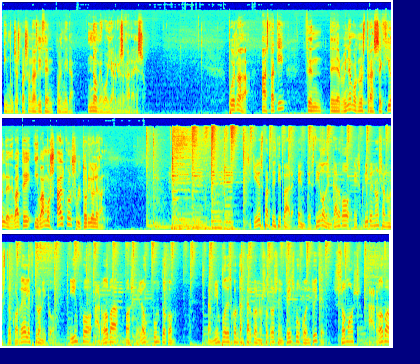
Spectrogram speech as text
Y muchas personas dicen, pues mira, no me voy a arriesgar a eso. Pues nada, hasta aquí terminamos nuestra sección de debate y vamos al consultorio legal. Si quieres participar en Testigo de Encargo, escríbenos a nuestro correo electrónico info.basquelog.com. También puedes contactar con nosotros en Facebook o en Twitter. Somos arroba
